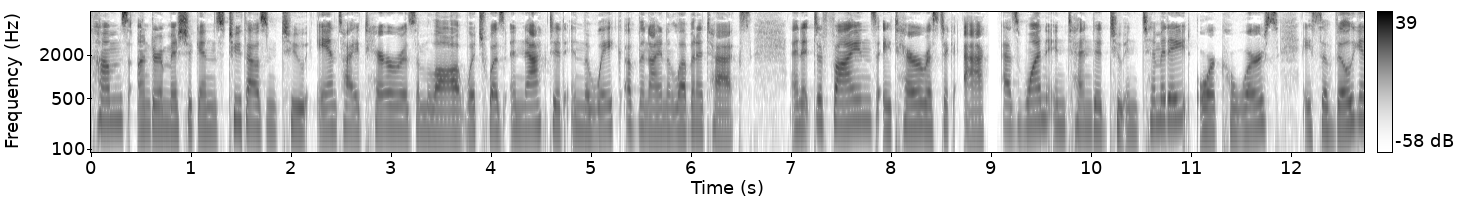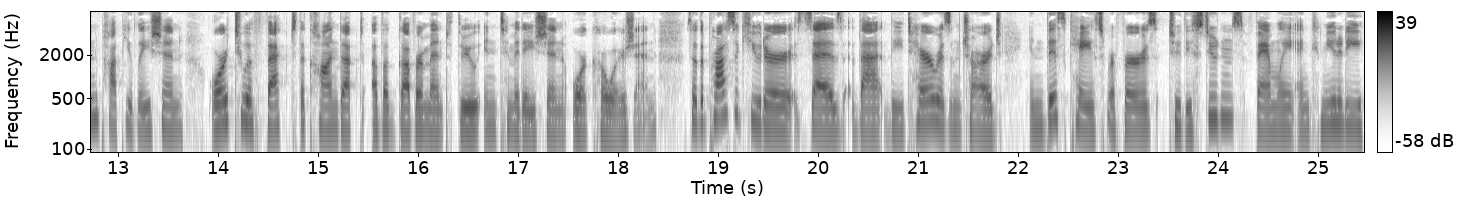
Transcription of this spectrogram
comes under Michigan's 2002 anti terrorism law, which was enacted in the wake of the 9 11 attacks. And it defines a terroristic act as one intended to intimidate or coerce a civilian population or to affect the conduct of a government through intimidation or coercion. So the prosecutor says that the terrorism charge in this case refers to the student's family and community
